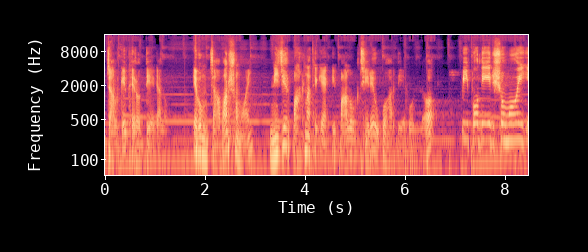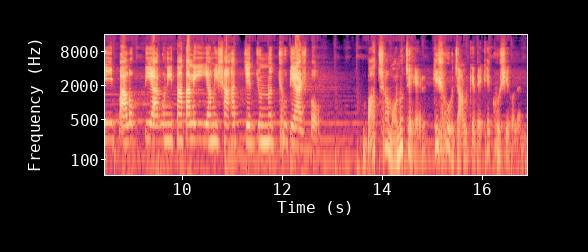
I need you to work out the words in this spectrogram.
জালকে ফেরত দিয়ে গেল এবং যাবার সময় নিজের পাখনা থেকে একটি পালক ছিঁড়ে উপহার দিয়ে বলল বিপদের সময় এই পালকটি আগুনে তাতালেই আমি সাহায্যের জন্য ছুটে আসব। বাদশাহ মনুচেহের কিশোর জালকে দেখে খুশি হলেন।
